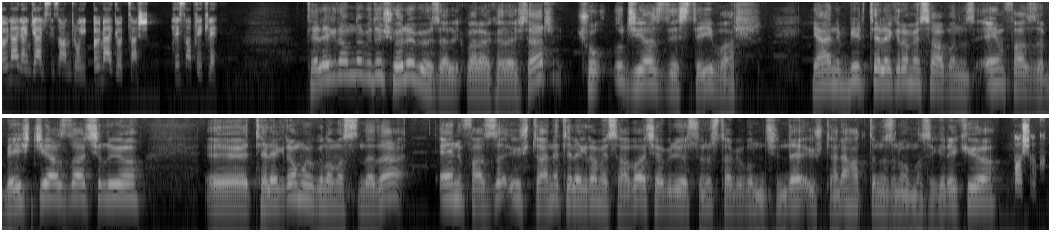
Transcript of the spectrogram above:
Ömer engelsiz Android. Ömer Göktaş. Hesap ekle. Telegram'da bir de şöyle bir özellik var arkadaşlar. Çoklu cihaz desteği var. Yani bir Telegram hesabınız en fazla 5 cihazda açılıyor. Ee, Telegram uygulamasında da en fazla 3 tane Telegram hesabı açabiliyorsunuz. Tabi bunun için de 3 tane hattınızın olması gerekiyor. Boşluk.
